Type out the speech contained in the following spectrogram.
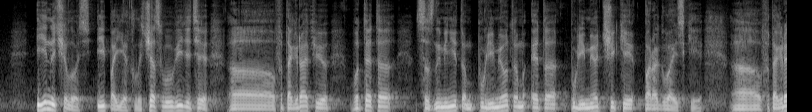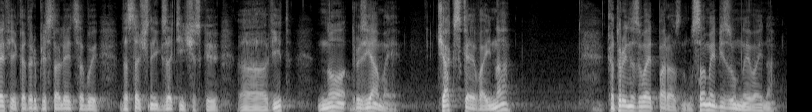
И началось, и поехало. Сейчас вы увидите э, фотографию. Вот это со знаменитым пулеметом, это пулеметчики парагвайские. Э, фотография, которая представляет собой достаточно экзотический э, вид. Но, друзья мои, Чакская война, которую называют по-разному, самая безумная война –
